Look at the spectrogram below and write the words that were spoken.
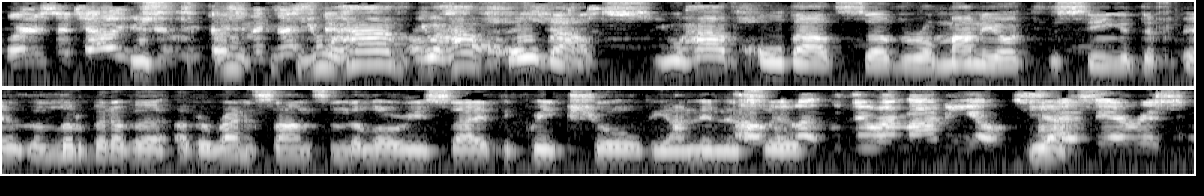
where does it tell you? It doesn't exist. You have you have holdouts. You have holdouts of the Romaniot seeing a, diff- a little bit of a, of a renaissance in the Lower East Side, the Greek shul, the Janina oh, the, the Romaniotes. Yes. there is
